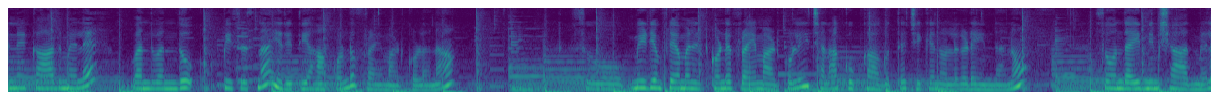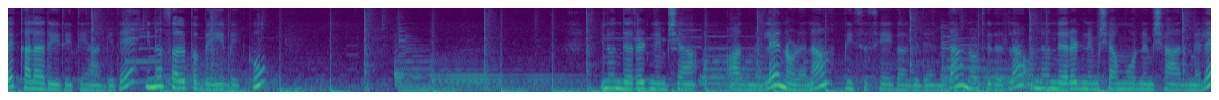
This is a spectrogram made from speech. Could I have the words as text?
ಎಣ್ಣೆ ಕಾದ್ಮೇಲೆ ಒಂದು ಒಂದು ಪೀಸಸ್ನ ಈ ರೀತಿ ಹಾಕ್ಕೊಂಡು ಫ್ರೈ ಮಾಡ್ಕೊಳ್ಳೋಣ. ಸೊ ಮೀಡಿಯಂ ಫ್ಲೇಮಲ್ಲಿ ಇಟ್ಕೊಂಡೆ ಫ್ರೈ ಮಾಡ್ಕೊಳ್ಳಿ. ಚೆನ್ನಾಗಿ ಕುಕ್ ಆಗುತ್ತೆ ಚಿಕನ್ ಒಳಗಡೆಯಿಂದನೂ. ಸೊ ಒಂದು ಐದು ನಿಮಿಷ ಆದಮೇಲೆ ಕಲರ್ ಈ ರೀತಿ ಆಗಿದೆ. ಇನ್ನೂ ಸ್ವಲ್ಪ ಬೇಯಬೇಕು. ಇನ್ನೊಂದು ಎರಡು ನಿಮಿಷ ಆದಮೇಲೆ ನೋಡೋಣ ಪೀಸಸ್ ಹೇಗಾಗಿದೆ ಅಂತ ನೋಡ್ತಿದ್ರಲ್ಲ? ಒಂದೊಂದು ಎರಡು ನಿಮಿಷ, ಮೂರು ನಿಮಿಷ ಆದಮೇಲೆ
